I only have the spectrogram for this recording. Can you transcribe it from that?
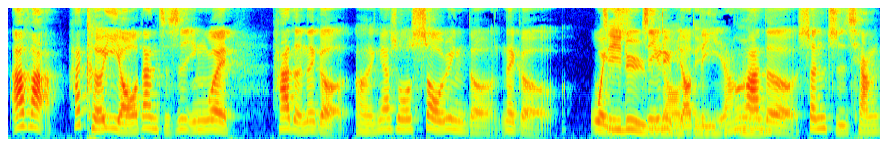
阿法还可以哦，但只是因为他的那个呃，应该说受孕的那个位几率几率比较低，然后他的生殖腔。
